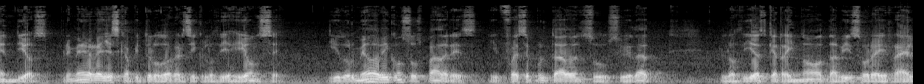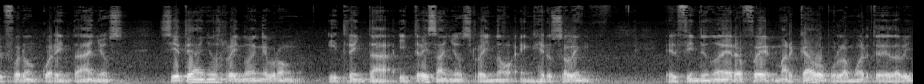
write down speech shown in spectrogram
en Dios. 1 Reyes capítulo 2 versículos 10 y 11. Y durmió David con sus padres y fue sepultado en su ciudad. Los días que reinó David sobre Israel fueron 40 años. Siete años reinó en Hebrón y 33 años reinó en Jerusalén. El fin de una era fue marcado por la muerte de David,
